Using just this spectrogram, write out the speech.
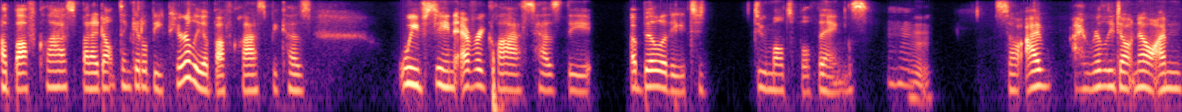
a buff class, but I don't think it'll be purely a buff class because we've seen every class has the ability to do multiple things. hmm So I I really don't know. I'm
